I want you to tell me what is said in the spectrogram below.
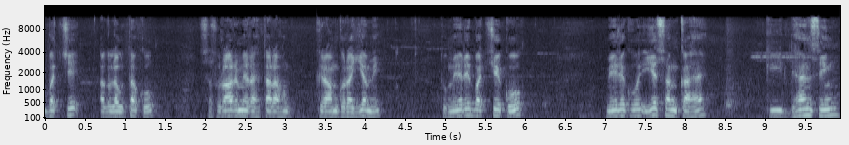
बच्चे अगलौता को ससुराल में रहता रहा हूँ ग्राम गुरैया में तो मेरे बच्चे को मेरे को ये शंका है कि ध्यान सिंह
